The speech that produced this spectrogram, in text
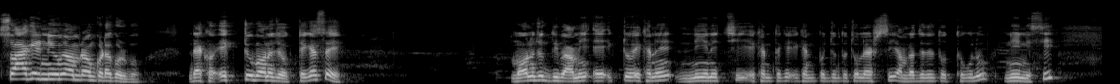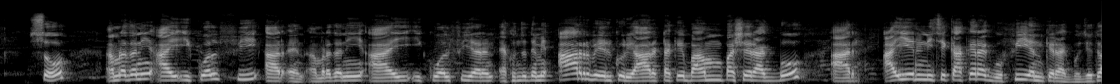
সো আগের নিয়মে আমরা অঙ্কটা করব। দেখো, একটু মনোযোগ, ঠিক আছে? মনোযোগ দিবে, আমি একটু এখানে নিয়ে নিচ্ছি, এখান থেকে এখান পর্যন্ত চলে আসছি, আমরা যদি তথ্যগুলো নিয়ে নিচ্ছি সো আমরা জানি I equal P R N আমরা জানি I equal P R N এখন যদি আমি আর বের করি আরটাকে বাম পাশে রাখব, আর আই এর নিচে কাকে রাখব? ফি এনকে রাখব, যেহেতু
